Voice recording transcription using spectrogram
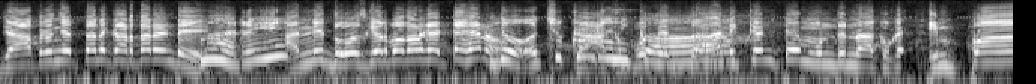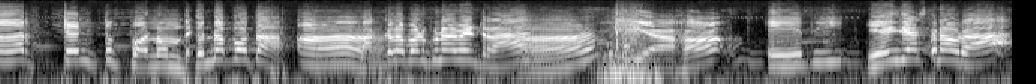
జాతకం చెప్తాను కడతారండి. మరి? అన్ని దోసుకెళ్ళిపోతాను కట్టేహాను దోచుకోడానికా? కాకపోతే దానికంటే ముందు నాకు ఒక ఇంపార్టెంట్ పని ఉంది ఆ. పక్కలో పడుకున్నావేంట్రా? ఏది? ఏం చేస్తున్నావురా?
